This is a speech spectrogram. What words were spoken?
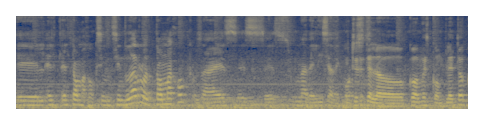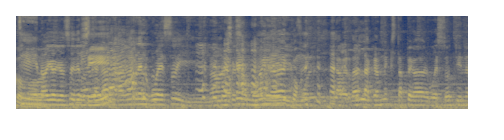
El, el, el tomahawk, sin, sin dudarlo, el tomahawk, o sea, es, es, es una delicia de corte. Entonces te lo comes completo como... Sí, no, yo, yo soy de los ¿Sí? que agarra, agarra el hueso y No, es que no hay morder nada y- como... La verdad, la carne que está pegada al hueso tiene,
